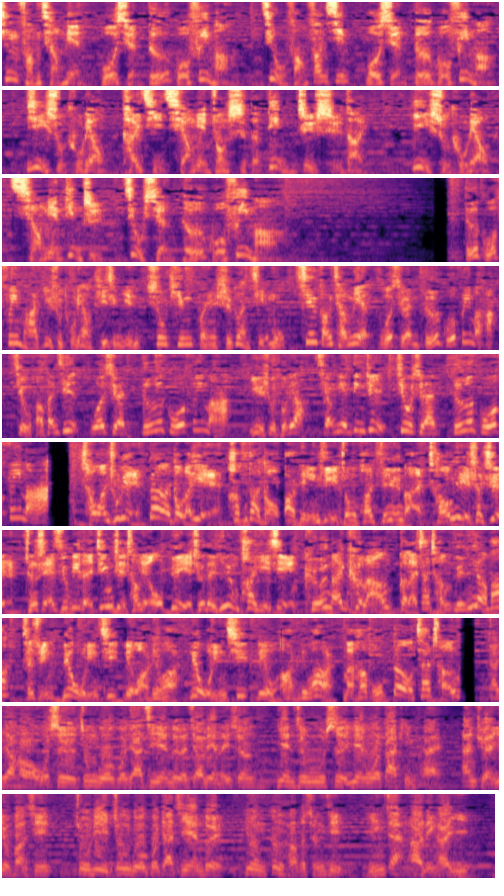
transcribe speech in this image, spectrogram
新房墙面我选德国飞马，旧房翻新我选德国飞马。艺术涂料开启墙面装饰的定制时代，艺术涂料墙面定制就选德国飞马。德国飞马艺术涂料提醒您收听本时段节目：新房墙面我选德国飞马，旧房翻新我选德国飞马，艺术涂料墙面定制就选德国飞马。超玩初恋，大狗来也！哈弗大狗 2.0T 中华田园版潮野上市，城市 SUV 的精致潮流，越野车的硬派野性，可奶可狼，快来加诚零幺八，详询六五零七六二六二六五零七六二六二，买哈弗到加诚。大家好，我是中国国家击剑队的教练雷声。燕之屋是燕窝大品牌，安全又放心，助力中国国家击剑队用更好的成绩迎战2021。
